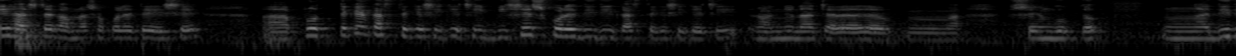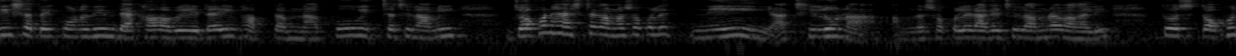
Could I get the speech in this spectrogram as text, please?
এই হ্যাশট্যাগ আমরা সকলেতে এসে। প্রত্যেকের কাছ থেকে শিখেছি, বিশেষ করে দিদির কাছ থেকে শিখেছি, রঞ্জনা সেনগুপ্ত। দিদির সাথে কোনো দিন দেখা হবে এটাই ভাবতাম না, খুব ইচ্ছা ছিল। আমি যখন হ্যাশট্যাগ আমরা সকলে নেই, আর ছিল না, আমরা সকলের আগে ছিল আমরা বাঙালি, তো তখন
